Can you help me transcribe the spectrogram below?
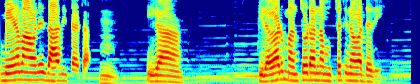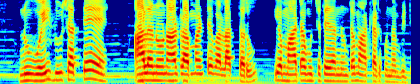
మేనమావనే జాదిండట. ఉమ్. ఇక పిల్లగాడు మంచోడు అన్న ముచ్చట వినబడ్డది. నువ్వు పోయి చూసత్తే వాళ్ళను నాటు రమ్మంటే వాళ్ళు వస్తారు ఇక మాట ముచ్చట ఏదన్నా ఉంటే మాట్లాడుకుందాం బిడ్డ.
